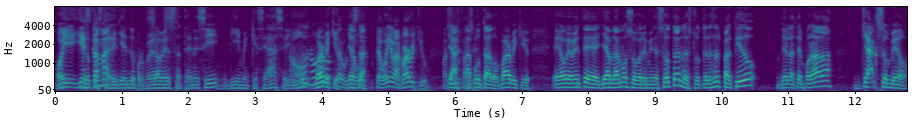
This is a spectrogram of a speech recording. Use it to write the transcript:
Oye, y yo está que ma- estaré yendo por primera vez a Tennessee, dime qué se hace. No, Entonces, no, barbecue, te, ya te voy- está. te voy a llevar barbecue. Ya, fácil. apuntado, barbecue. Eh, obviamente ya hablamos sobre Minnesota, nuestro tercer partido de la temporada, Jacksonville.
